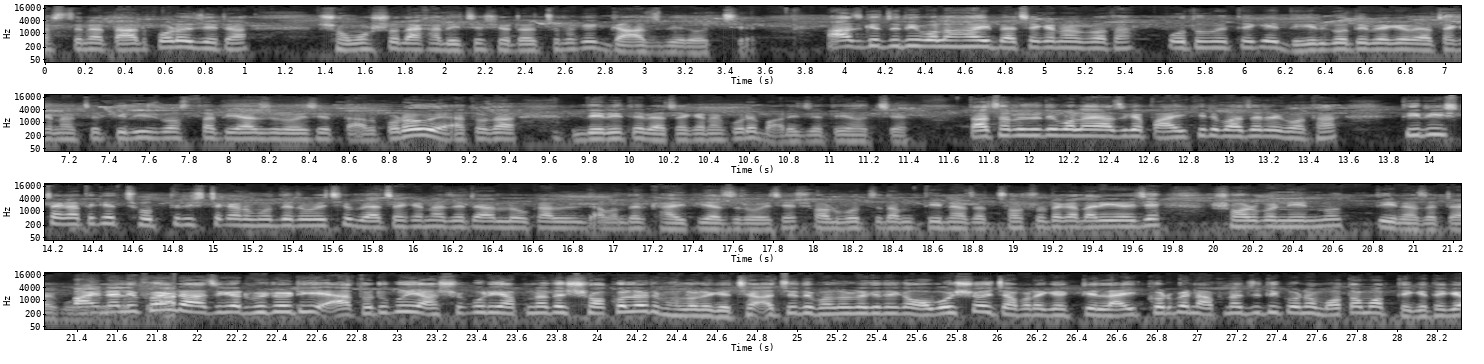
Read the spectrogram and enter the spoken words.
আসছে না। তারপরেও যেটা সমস্যা দেখা দিচ্ছে, সেটা হচ্ছে কি, গাছ বেরোচ্ছে। আজকে যদি বলা হয় বেচা কেনার কথা, প্রথমে থেকে ধীর গতিবেগে বেচা কেনা হচ্ছে, তিরিশ বস্তা পেঁয়াজ রয়েছে, তারপরেও এতটা দেরিতে বেচা কেনা করে বাড়ি যেতে হচ্ছে। তাছাড়া যদি বলা হয় আজকে পাইকারি বাজারের কথা, তিরিশ টাকা থেকে ছত্রিশ টাকার মধ্যে রয়েছে বেচা কেনা, যেটা লোকাল আমাদের খাই পেঁয়াজ রয়েছে। সর্বোচ্চ দাম তিন হাজার ছশো টাকা দাঁড়িয়ে রয়েছে, সর্বনিম্ন তিন হাজার টাকা ফাইনালি ফ্রেন্ড আজকের ভিডিওটি এতটুকুই। আশা করি আপনাদের সকলের ভালো লেগেছে। আর যদি ভালো লেগে থাকে, অবশ্যই যাবার আগে একটি লাইক করবেন। আপনার যদি কোনো মতামত থেকে থেকে,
